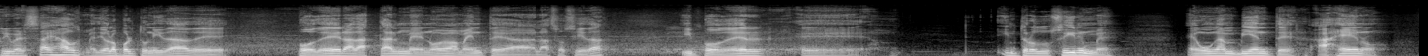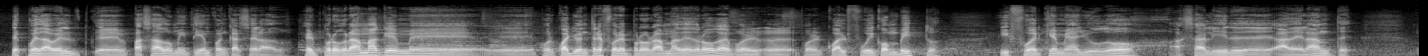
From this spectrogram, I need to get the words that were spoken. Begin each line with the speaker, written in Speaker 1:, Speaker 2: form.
Speaker 1: Riverside House me dio la oportunidad de poder adaptarme nuevamente a la sociedad y poder eh, introducirme en un ambiente ajeno después de haber eh, pasado mi tiempo encarcelado. El programa que me, eh, por el cual yo entré fue el programa de droga, por el, por el cual fui convicto y fue el que me ayudó a salir adelante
